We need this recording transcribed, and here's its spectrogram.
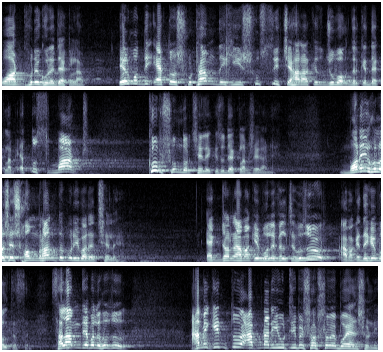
ওয়ার্ড ঘুরে ঘুরে দেখলাম। এর মধ্যে এত সুঠাম দেখি, সুশ্রী চেহারার কিছু যুবকদেরকে দেখলাম। এত স্মার্ট খুব সুন্দর ছেলে কিছু দেখলাম সেখানে। মনে হলো সে সম্ভ্রান্ত পরিবারের ছেলে। একজন আমাকে বলে ফেলছে, হুজুর, আমাকে দেখে বলতেছে। সালাম দিয়ে বলে, হুজুর, আমি কিন্তু আপনার ইউটিউবে সবসময় বয়ান শুনি।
